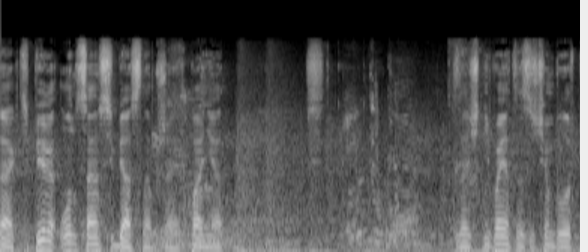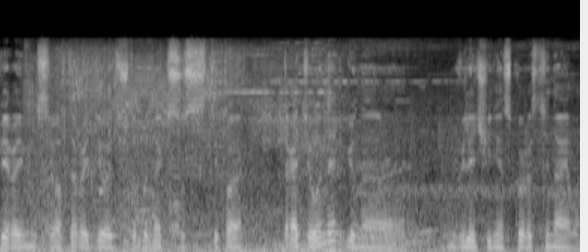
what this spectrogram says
Так, теперь он сам себя снабжает, понятно. Значит, непонятно, зачем было в первой миссии, во второй делать, чтобы Nexus, типа, тратил энергию на увеличение скорости найма.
